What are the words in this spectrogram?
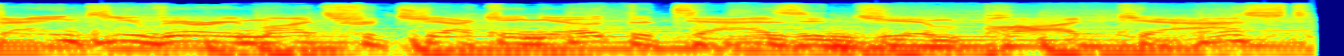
Thank you very much for checking out the Taz and Jim podcast.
